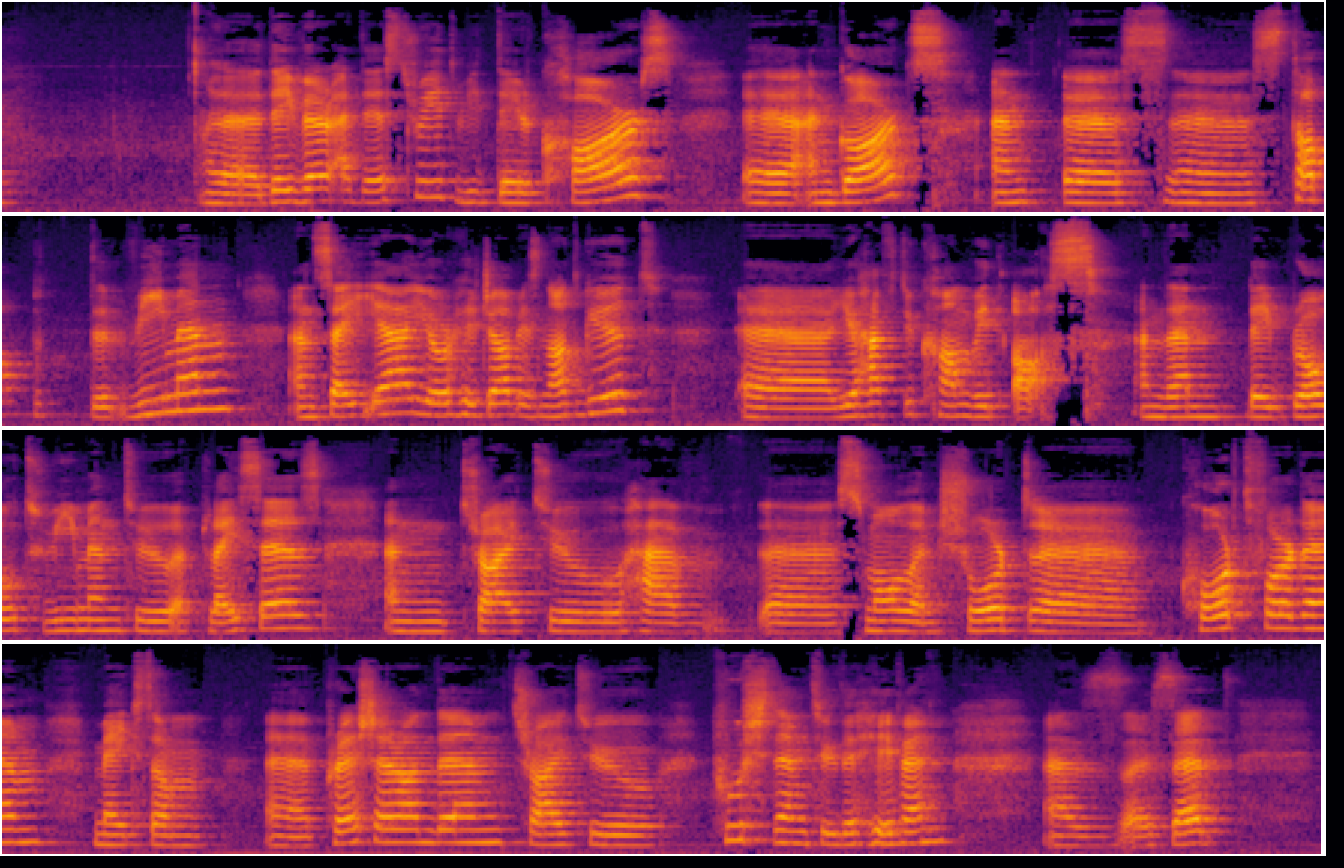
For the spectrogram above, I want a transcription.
uh, they were at the street with their cars uh, and guards and uh, uh, stop the women and say yeah your hijab is not good uh, you have to come with us and then they brought women to uh, places and tried to have uh, small and short uh, court for them, make some uh, pressure on them, try to push them to the heaven, as I said.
